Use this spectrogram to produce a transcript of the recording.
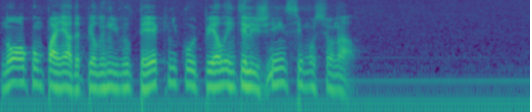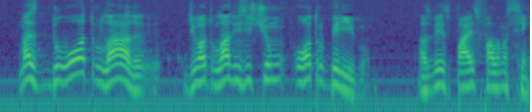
não acompanhada pelo nível técnico e pela inteligência emocional. Mas do outro lado, de outro lado existe um outro perigo. Às vezes pais falam assim:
